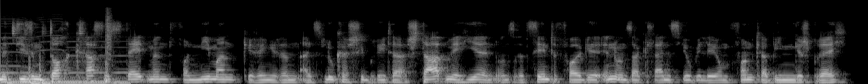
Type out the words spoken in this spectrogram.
Mit diesem doch krassen Statement von niemand Geringeren als Lukas Schibrita starten wir hier in unsere zehnte Folge in unser kleines Jubiläum von Kabinengespräch.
